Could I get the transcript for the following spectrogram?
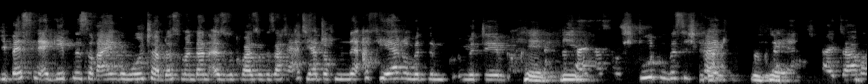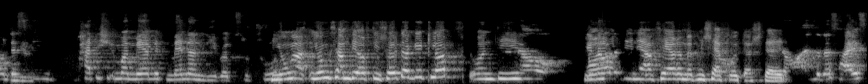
die besten Ergebnisse reingeholt habe, dass man dann also quasi gesagt hat, die hat doch eine Affäre mit dem, mit dem, okay. das heißt, dass so Stutenbissigkeit okay. da war und deswegen hatte ich immer mehr mit Männern lieber zu tun. Die Junge, Jungs haben die auf die Schulter geklopft und die genau. Genau. haben die eine Affäre mit dem Chef unterstellt. Genau. Also das heißt,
